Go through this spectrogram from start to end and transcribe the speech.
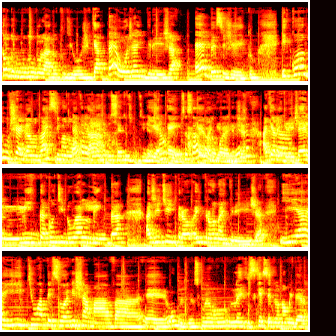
todo mundo um do lado de hoje, que até hoje a igreja é desse jeito. E quando chegamos lá em cima no é altar... É aquela igreja do centro de, de região? É, é, Você sabe não, qual é a igreja? Aquela é. igreja é linda, continua linda. A gente entrou, entrou na igreja e aí tinha uma pessoa que chamava... É, oh meu Deus, como eu vou esquecer do nome dela.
